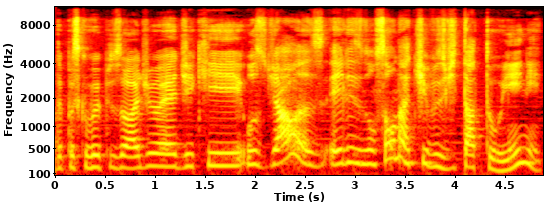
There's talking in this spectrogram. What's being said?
depois que eu vi o episódio, é de que os Jawas, eles não são nativos de Tatooine.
